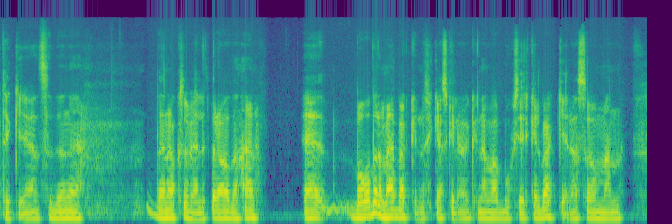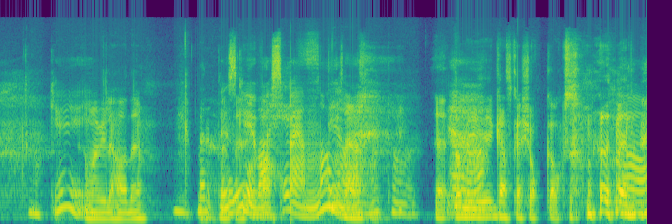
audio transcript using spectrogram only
tycker jag. Alltså den, är, den är också väldigt bra den här. Eh, båda de här böckerna tycker jag skulle kunna vara bokcirkelböcker, alltså om man, Okej. om man ville ha det. Men, Det ska ju vara spännande. häftigt. Eh, De är ju ganska tjocka också. Ja.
